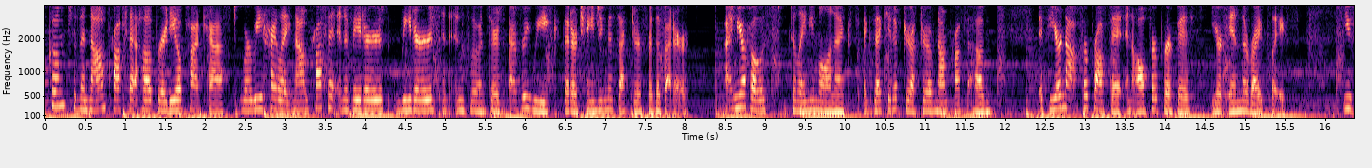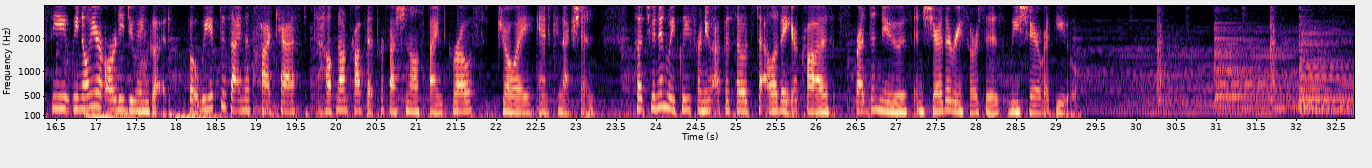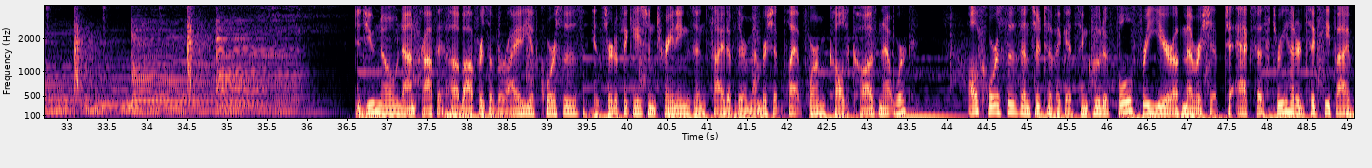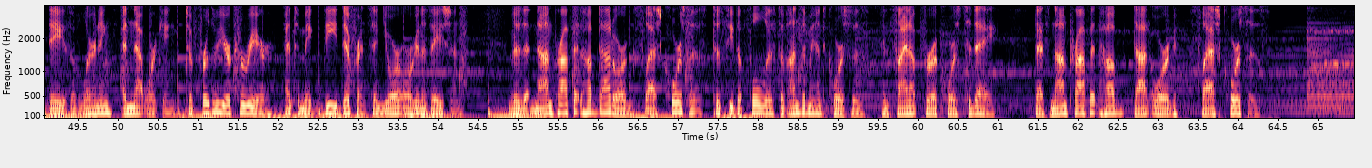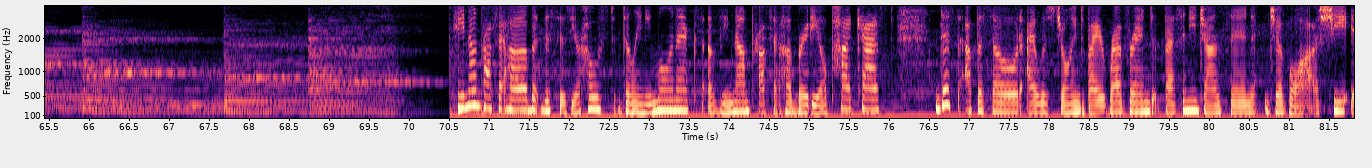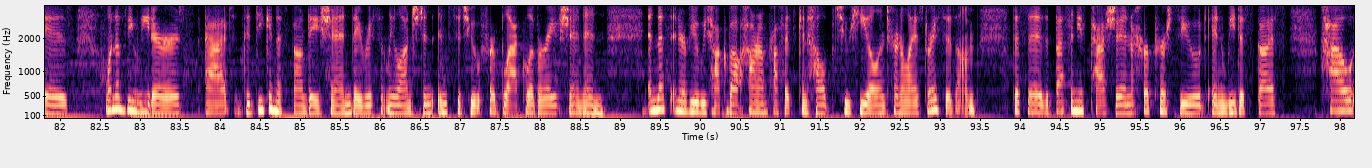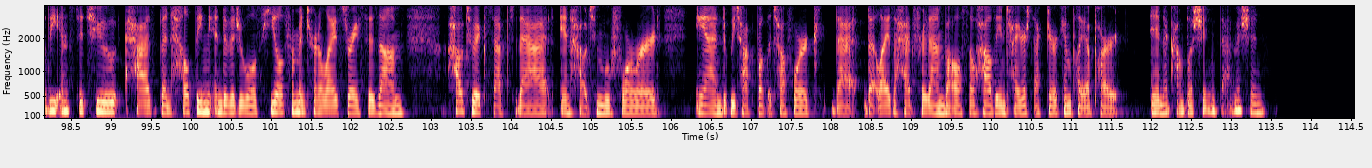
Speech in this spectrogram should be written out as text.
Welcome to the Nonprofit Hub radio podcast, where we highlight nonprofit innovators, leaders, and influencers every week that are changing the sector for the better. I'm your host, Delaney Mullenix, Executive Director of Nonprofit Hub. If you're not for profit and all for purpose, you're in the right place. You see, we know you're already doing good, but we've designed this podcast to help nonprofit professionals find growth, joy, and connection. So tune in weekly for new episodes to elevate your cause, spread the news, and share the resources we share with you. Did you know Nonprofit Hub offers a variety of courses and certification trainings inside of their membership platform called Cause Network? All courses and certificates include a full free year of membership to access 365 days of learning and networking to further your career and to make the difference in your organization. Visit nonprofithub.org/courses to see the full list of on-demand courses and sign up for a course today. That's nonprofithub.org/courses. Hey, Nonprofit Hub. This is your host, Delaney Mullenix of the Nonprofit Hub Radio podcast. This episode, I was joined by Reverend Bethany Johnson Javois. She is one of the leaders at the Deaconess Foundation. They recently launched an Institute for Black Liberation. And in this interview, we talk about how nonprofits can help to heal internalized racism. This is Bethany's passion, her pursuit, and we discuss how the Institute has been helping individuals heal from internalized racism, how to accept that, and how to move forward and we talk about the tough work that that lies ahead for them but also how the entire sector can play a part in accomplishing that mission.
